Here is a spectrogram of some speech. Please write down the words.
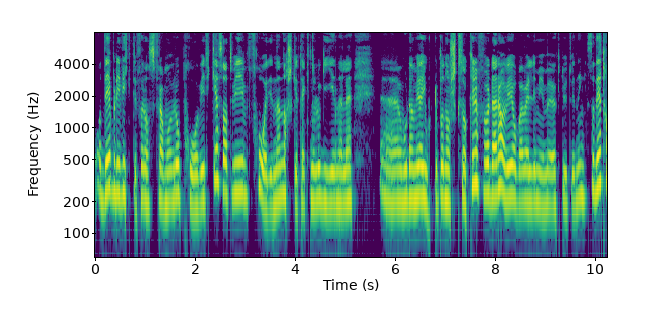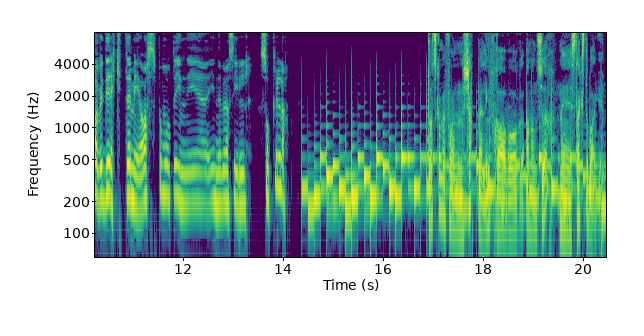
og det blir viktig for oss framover å påvirke, så at vi får inn den norske teknologien eller eh, hvordan vi har gjort det på norsk sokkel, for der har vi jobba veldig mye med økt utvinning. Så det tar vi direkte med oss på en måte inn i, inn i Brasil-sokkel, da. Da skal vi få en kjapp melding fra vår annonsør. Vi er straks tilbake.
